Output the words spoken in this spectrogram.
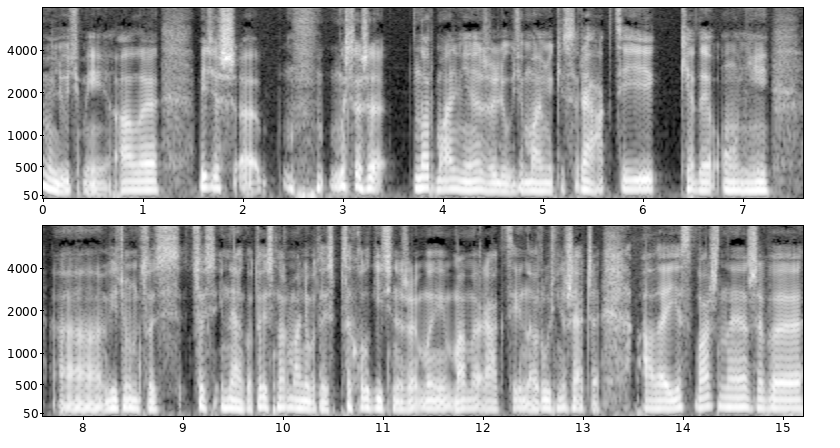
samymi ludźmi, ale widzisz, e, myślę, że normalnie, że ludzie mają jakieś reakcje, kiedy oni e, widzą coś, coś innego. To jest normalne, bo to jest psychologiczne, że my mamy reakcje na różne rzeczy, ale jest ważne, żeby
